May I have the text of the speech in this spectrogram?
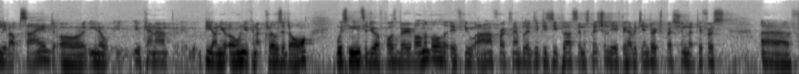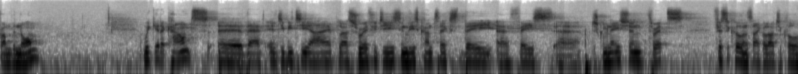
live outside, or you know, you cannot be on your own. You cannot close a door, which means that you're of course very vulnerable if you are, for example, LGBT plus, and especially if you have a gender expression that differs uh, from the norm we get accounts uh, that LGBTI plus refugees in these contexts they uh, face uh, discrimination, threats, physical and psychological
